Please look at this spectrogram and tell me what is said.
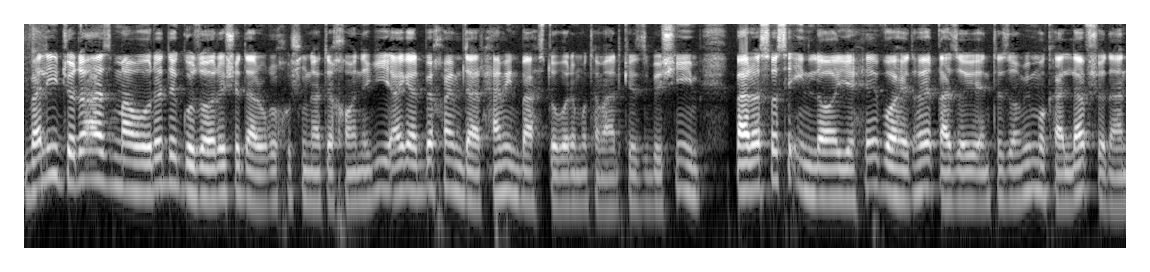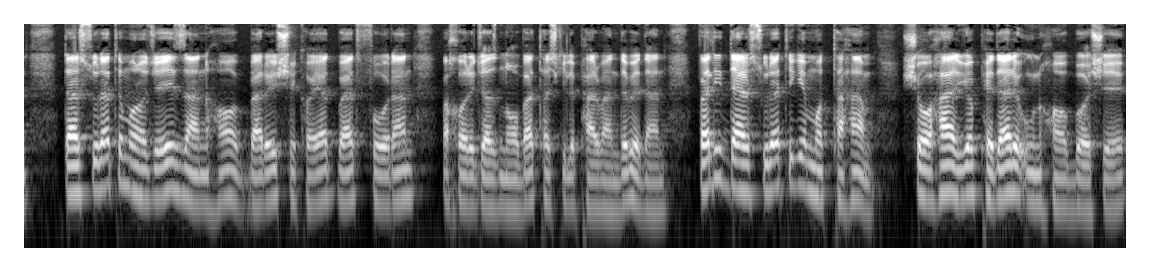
ولی جدا از موارد گزارش در واقع خشونت خانگی اگر بخوایم در همین بحث دوباره متمرکز بشیم بر اساس این لایحه واحدهای قضایی انتظامی مکلف شدند. در صورت مراجعه زنها برای شکایت باید فورا و خارج از نوبت تشکیل پرونده بدن. ولی در صورتی که متهم شوهر یا پدر اونها باشه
